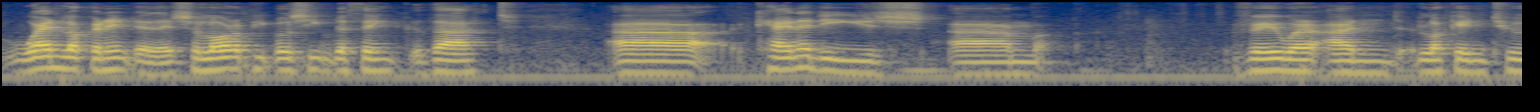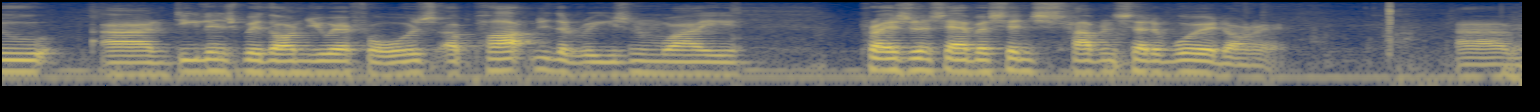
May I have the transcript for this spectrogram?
when looking into this, a lot of people seem to think that uh, Kennedy's um, view and look into and dealings with on UFOs are partly the reason why presidents ever since haven't said a word on it. Um,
